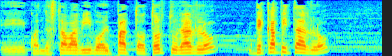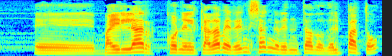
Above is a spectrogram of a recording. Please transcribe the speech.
eh, cuando estaba vivo el pato, torturarlo, decapitarlo, eh, bailar con el cadáver ensangrentado del pato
